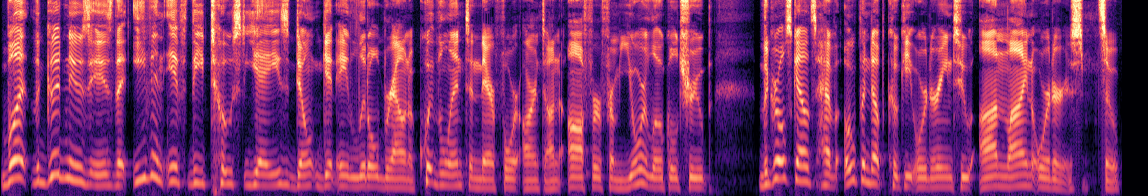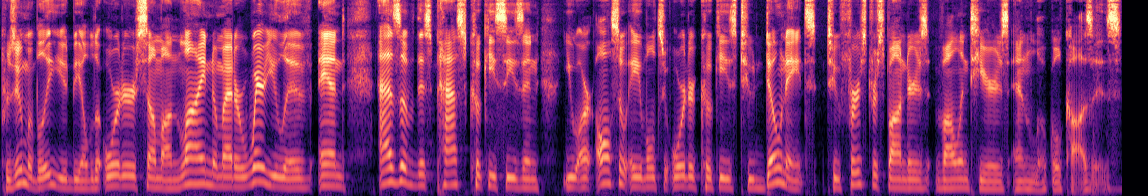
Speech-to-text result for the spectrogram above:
But the good news is that even if the Toast Yays don't get a Little Brown equivalent and therefore aren't on offer from your local troop, the Girl Scouts have opened up cookie ordering to online orders, so presumably you'd be able to order some online no matter where you live, and as of this past cookie season, you are also able to order cookies to donate to first responders, volunteers, and local causes.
